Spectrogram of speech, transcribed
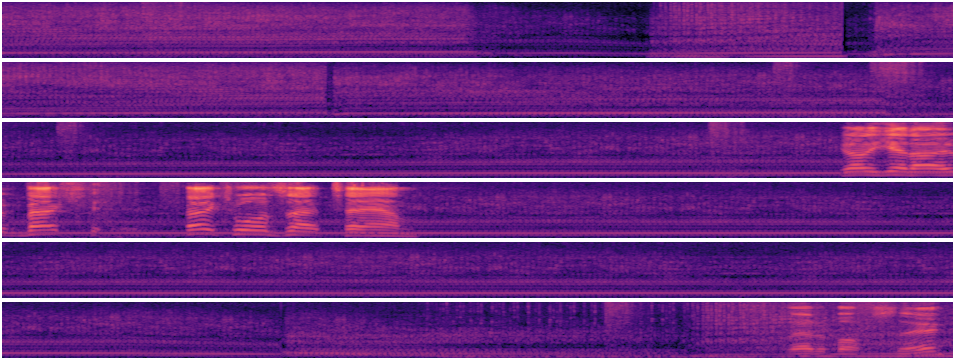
Gotta get over, back, back towards that town. Letterbox there.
